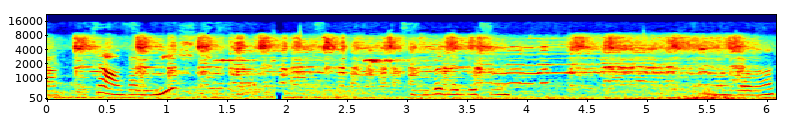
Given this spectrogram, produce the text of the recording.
Ja, mam za nim iść? Będę go tu nagalać.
